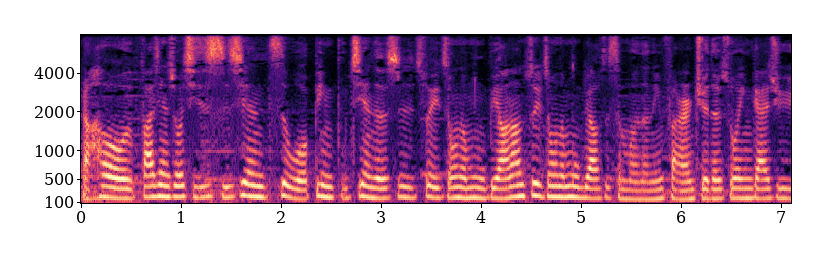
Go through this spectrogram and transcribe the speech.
然后发现说，其实实现自我并不见得是最终的目标。那最终的目标是什么呢？你反而觉得说应该去。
